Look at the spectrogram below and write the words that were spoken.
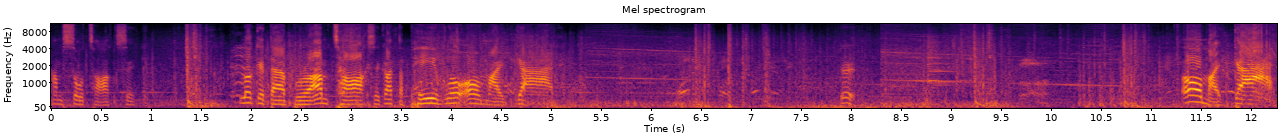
I'm so toxic. Look at that, bro. I'm toxic. Got the pave low. Oh my god. There- Oh my god.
